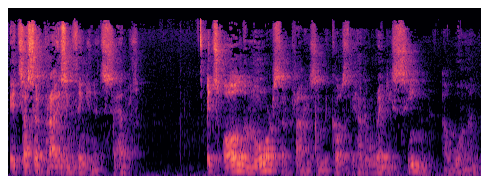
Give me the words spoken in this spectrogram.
It's a surprising thing in itself. It's all the more surprising because they had already seen a woman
